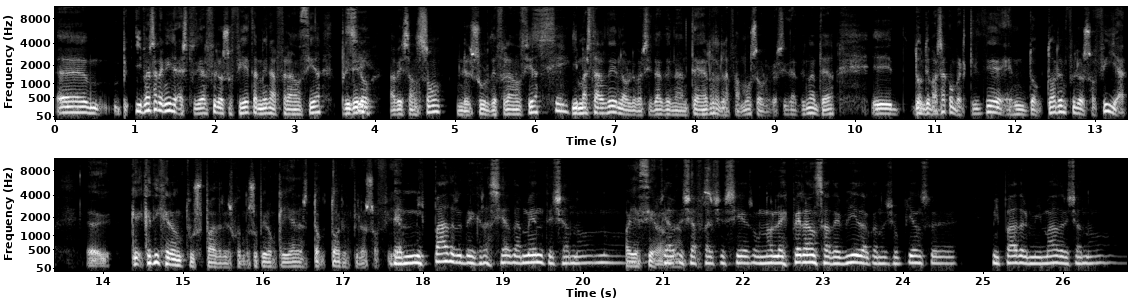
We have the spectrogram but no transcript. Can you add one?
Em, y vas a venir a estudiar filosofía también a Francia, primero a Besançon, en el sur de Francia, y más tarde en la Universidad de Nanterre, la famosa Universidad de Nanterre, eh, donde vas a convertirte en doctor en filosofía. Eh, ¿Qué, dijeron tus padres cuando supieron que ya eras doctor en filosofía? mis padres, desgraciadamente, ya no. fallecieron. Ya, fallecieron. No, la esperanza de vida, cuando yo pienso, mi padre, mi madre ya no.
